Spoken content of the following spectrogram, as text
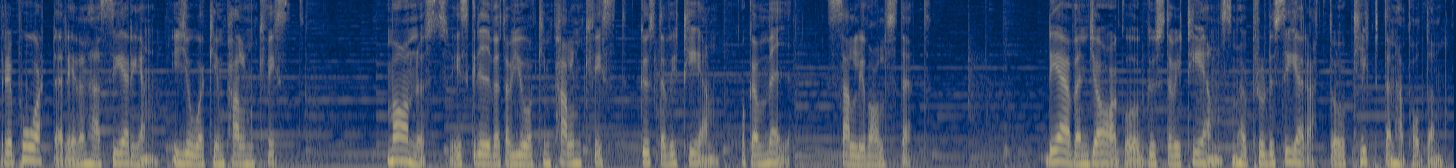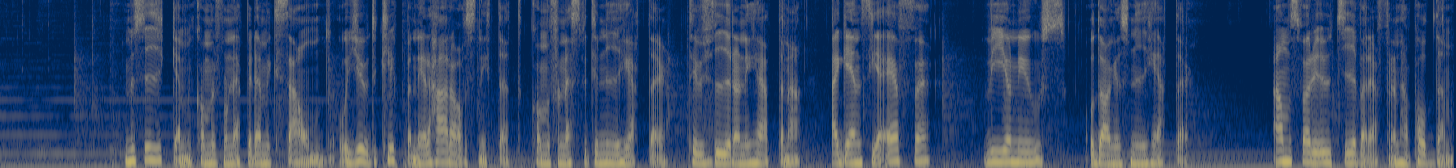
Reporter i den här serien är Joakim Palmqvist. Manus är skrivet av Joakim Palmqvist, Gustav Wirtén och av mig, Sally Wahlstedt. Det är även jag och Gustav Wirtén som har producerat och klippt den här podden. Musiken kommer från Epidemic Sound och ljudklippen i det här avsnittet kommer från SVT Nyheter, TV4 Nyheterna, Agencia EFE, Vio News och Dagens Nyheter. Ansvarig utgivare för den här podden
